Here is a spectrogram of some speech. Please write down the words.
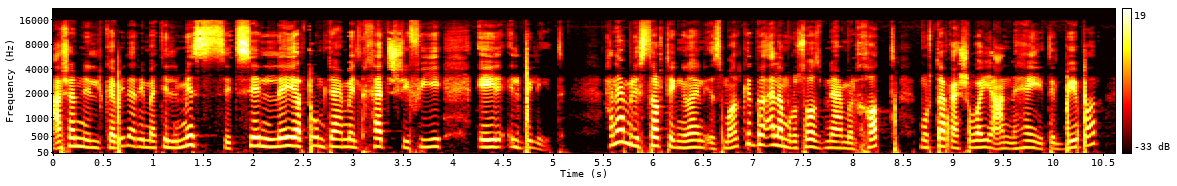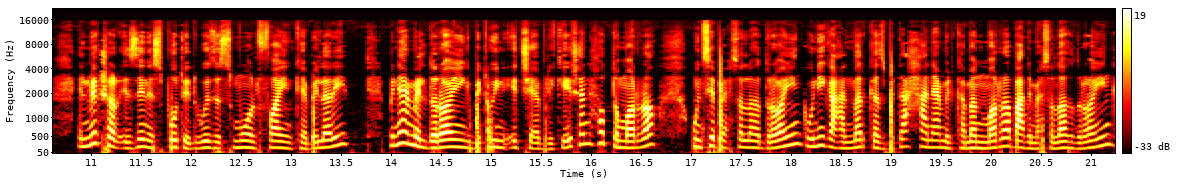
عشان ال capillary ما تلمس السيل لاير تقوم تعمل خدش في ال plate. هنعمل starting line is marked بقلم رصاص بنعمل خط مرتفع شوية عن نهاية ال paper. ال mixture is then spotted with a small بنعمل drying between each application. نحط مرة ونسيبها يحصل لها drying ونيجي على المركز بتاعها نعمل كمان مرة بعد ما يحصل لها drying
